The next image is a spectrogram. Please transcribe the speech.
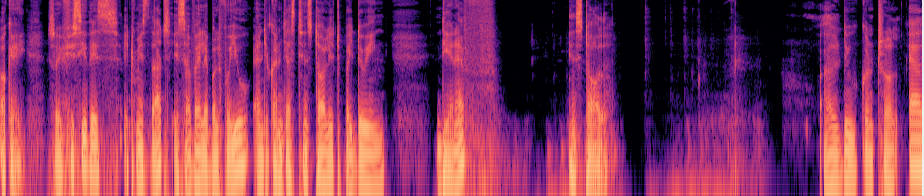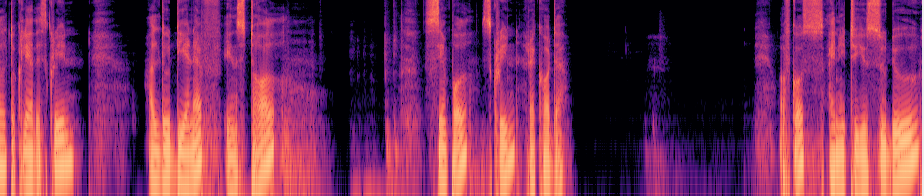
Okay, so if you see this, it means that it's available for you and you can just install it by doing DNF install. I'll do Control L to clear the screen I'll do DNF install simple screen recorder. Of course, I need to use sudo.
